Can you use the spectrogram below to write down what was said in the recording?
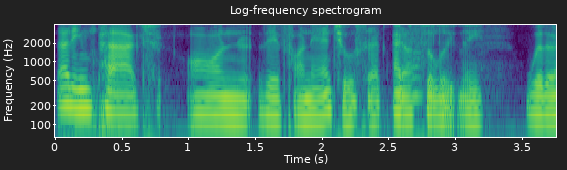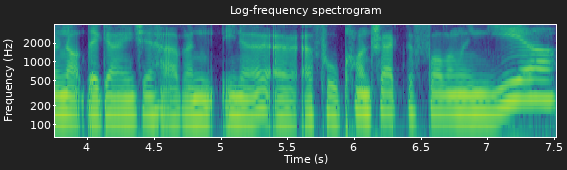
that impact on their financial sector, Absolutely. whether or not they're going to have an, you know, a, a full contract the following year,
